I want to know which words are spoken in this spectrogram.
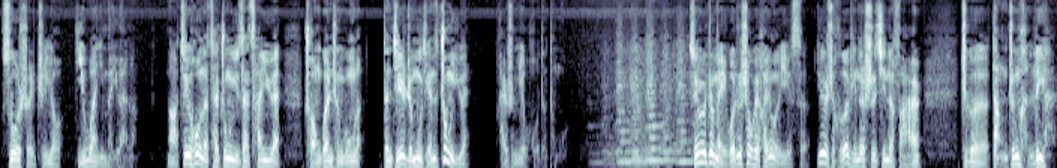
缩水只有一万亿美元了啊。最后呢才终于在参议院闯关成功了，但截止目前的众议院还是没有获得通过。所以说，这美国这社会很有意思，越是和平的时期呢，反而这个党争很厉害，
